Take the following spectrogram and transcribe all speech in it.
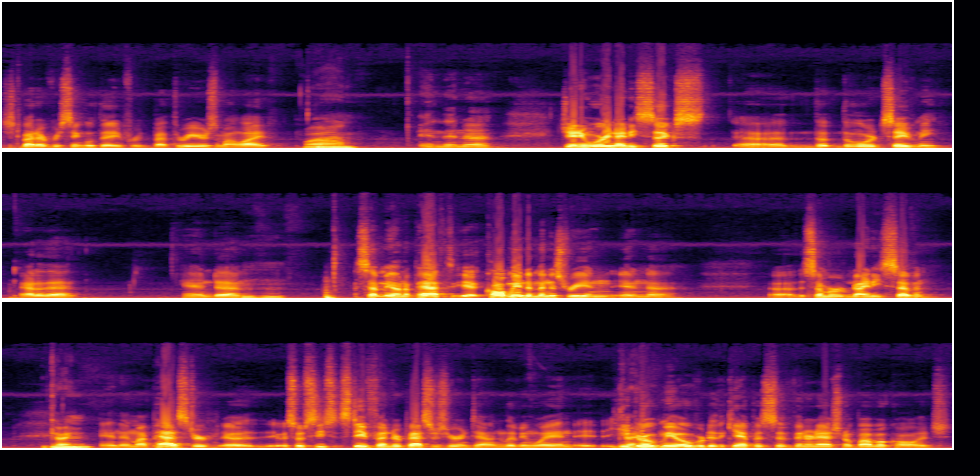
just about every single day for about three years of my life. Wow. And then January '96, uh, the, the Lord saved me out of that and um, mm-hmm. set me on a path. It called me into ministry in, in uh, uh, the summer of 97. Okay. And then my pastor, uh, so Steve Steve Fender, pastors here in town, Living Way, and uh, he Okay. drove me over to the campus of International Bible College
